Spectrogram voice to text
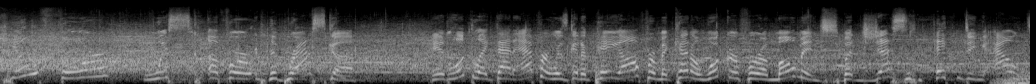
kill for, Wis- uh, for Nebraska. It looked like that effort was going to pay off for McKenna Wucherer for a moment, but just out.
